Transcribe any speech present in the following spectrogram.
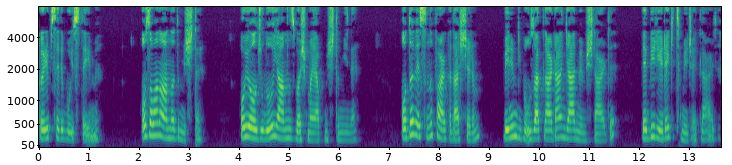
Garipsedi bu isteğimi. O zaman anladım işte. O yolculuğu yalnız başıma yapmıştım yine. Oda ve sınıf arkadaşlarım benim gibi uzaklardan gelmemişlerdi ve bir yere gitmeyeceklerdi.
